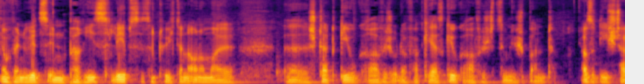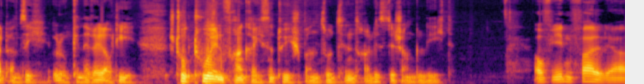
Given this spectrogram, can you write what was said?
Und wenn du jetzt in Paris lebst, ist natürlich dann auch nochmal äh, stadtgeografisch oder verkehrsgeografisch ziemlich spannend. Also die Stadt an sich oder generell auch die Struktur in Frankreich ist natürlich spannend, so zentralistisch angelegt. Auf jeden Fall, ja.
